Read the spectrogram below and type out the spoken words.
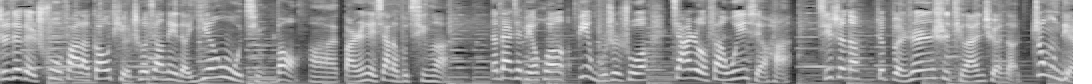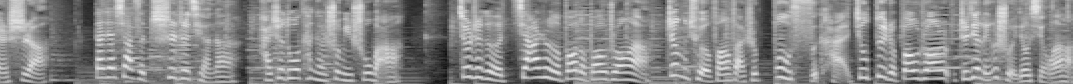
直接给触发了高铁车厢内的烟雾警报啊，把人给吓得不轻啊。但大家别慌，并不是说加热饭危险哈，其实呢，这本身是挺安全的。重点是啊，大家下次吃之前呢，还是多看看说明书吧啊。就这个加热包的包装啊，正确方法是不撕开，就对着包装直接淋水就行了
